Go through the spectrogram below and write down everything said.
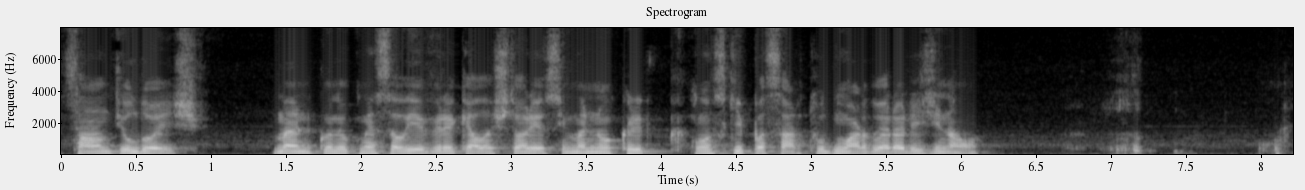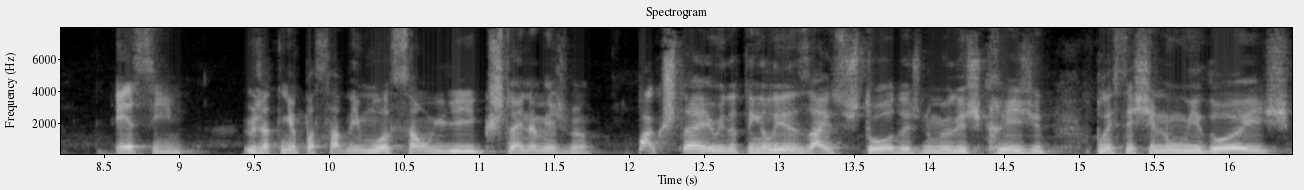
Silent Hill 2. Mano, quando eu começo ali a ver aquela história assim, mano, não acredito que consegui passar tudo no hardware original. É assim, eu já tinha passado na emulação e gostei na mesma. Pá, gostei, eu ainda tenho ali as ISOs todas no meu disco rígido, PlayStation 1 e 2,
